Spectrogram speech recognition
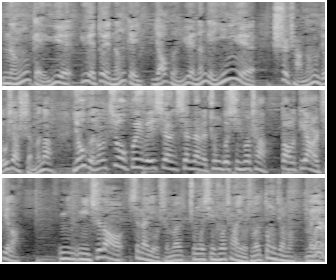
能给乐乐队、能给摇滚乐、能给音乐市场能留下什么呢？有可能就归为像现在的中国新说唱，到了第二季了。你你知道现在有什么中国新说唱有什么动静吗？没有。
